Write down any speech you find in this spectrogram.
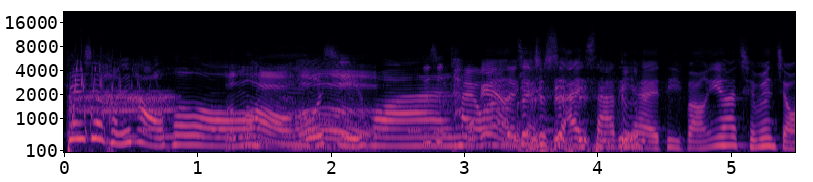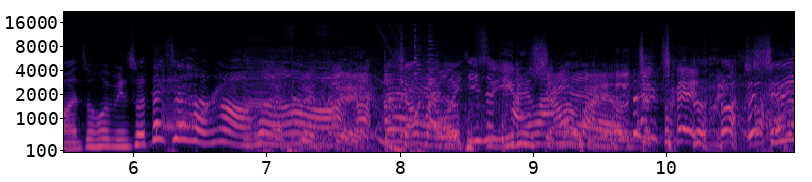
但是很好喝哦，很好喝。我喜欢。这是台湾的，这就是艾莎厉害的地方，因为她前面讲完之后，后面说，但是很好喝。哦。对小百合不是一路小百合就欠你。学的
